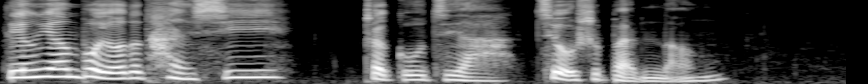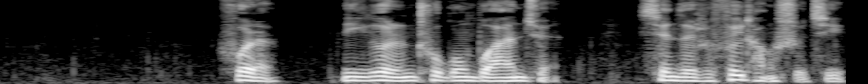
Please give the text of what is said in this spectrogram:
凌渊不由得叹息：这估计啊，就是本能。夫人，你一个人出宫不安全，现在是非常时期，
